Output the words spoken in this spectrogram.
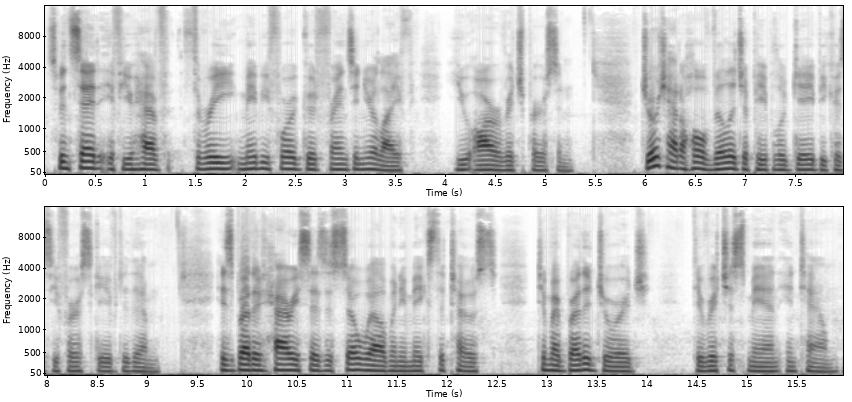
It's been said if you have three, maybe four good friends in your life, you are a rich person. George had a whole village of people who gave because he first gave to them. His brother Harry says it so well when he makes the toast to my brother George, the richest man in town.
